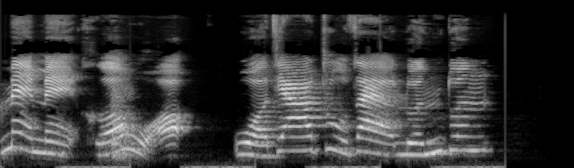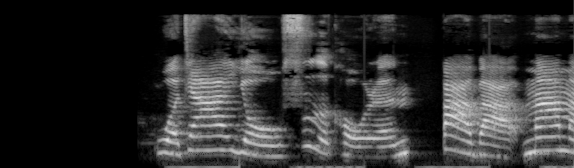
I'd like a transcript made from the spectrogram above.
妹妹和我。我家住在伦敦。我家有四口人：爸爸妈妈、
